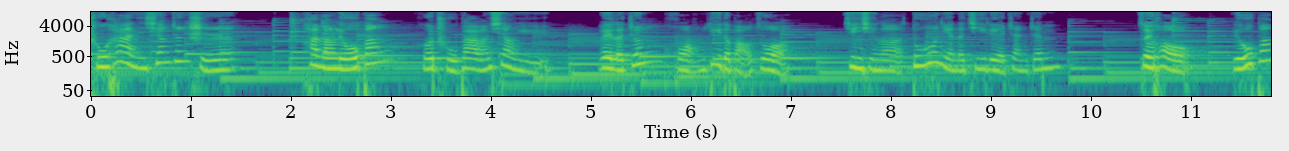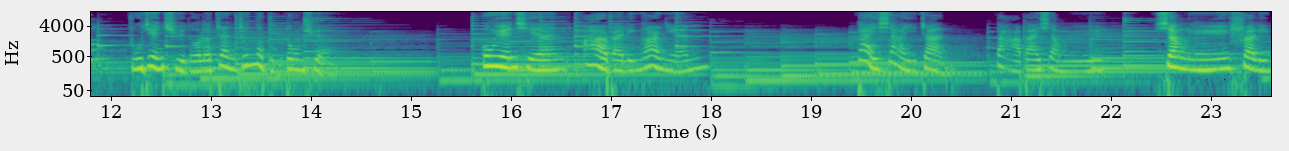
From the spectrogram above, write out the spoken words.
楚汉相争时，汉王刘邦。和楚霸王项羽为了争皇帝的宝座，进行了多年的激烈战争。最后，刘邦逐渐取得了战争的主动权。公元前二百零二年，垓下一战大败项羽，项羽率领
